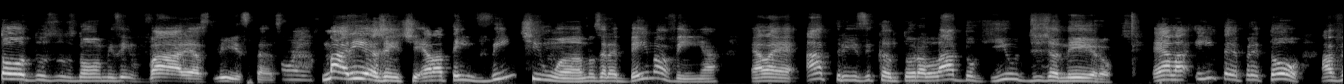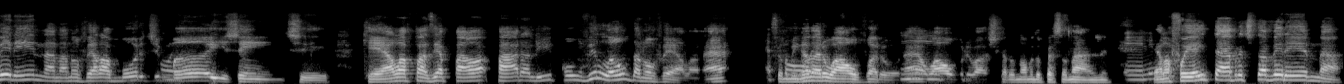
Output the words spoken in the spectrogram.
todos os nomes em várias listas. Foi. Maria, gente, ela tem 21 anos, ela é bem novinha. Ela é atriz e cantora lá do Rio de Janeiro. Ela interpretou a Verena na novela Amor de. Mãe, gente. Que ela fazia pa- para ali com o vilão da novela, né? Se eu não me engano, era o Álvaro, né? Isso. O Álvaro, eu acho que era o nome do personagem. Ele Ela mesmo. foi a intérprete da Verena.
